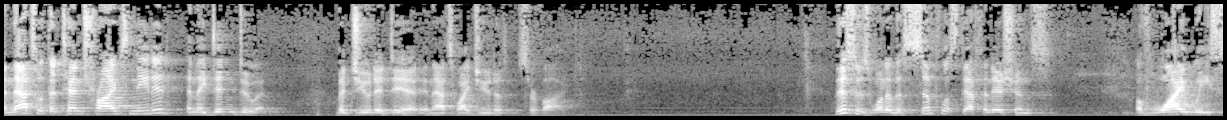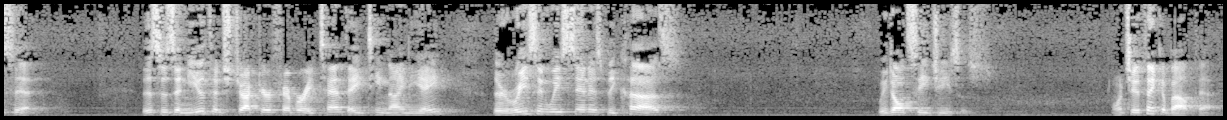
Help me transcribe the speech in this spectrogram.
And that's what the ten tribes needed, and they didn't do it. But Judah did, and that's why Judah survived. This is one of the simplest definitions of why we sin. This is in Youth Instructor, February 10th, 1898. The reason we sin is because we don't see Jesus. I want you to think about that.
